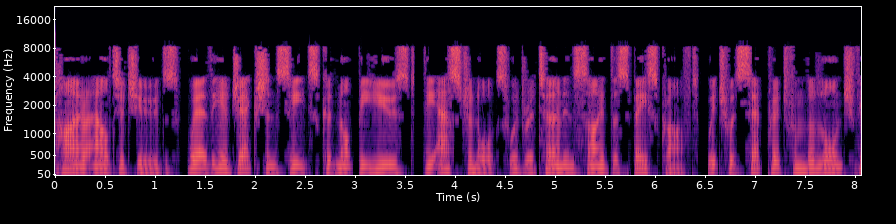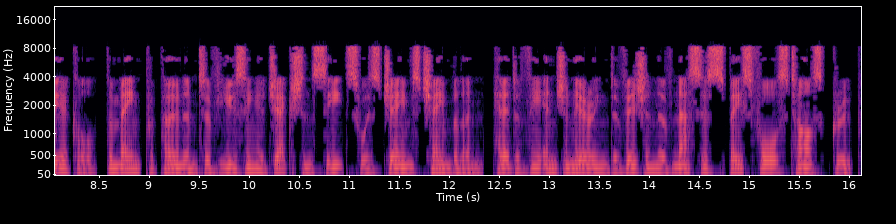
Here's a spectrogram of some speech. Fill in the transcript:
higher altitudes, where the ejection seats could not be used, the astronauts would return inside the spacecraft, which would separate from the launch vehicle. The main proponent of using ejection seats was James Chamberlin, head of the engineering division of NASA's Space Force Task Group.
